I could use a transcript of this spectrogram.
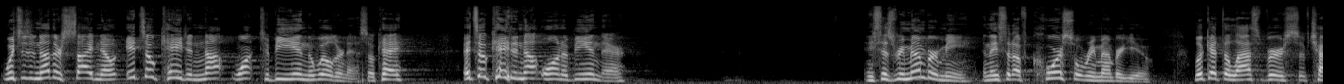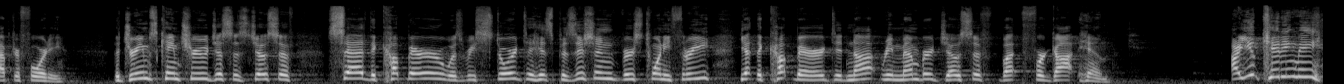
which is another side note. It's okay to not want to be in the wilderness, okay? It's okay to not want to be in there. And he says, Remember me. And they said, Of course we'll remember you. Look at the last verse of chapter 40. The dreams came true just as Joseph said. The cupbearer was restored to his position. Verse 23 Yet the cupbearer did not remember Joseph, but forgot him. Are you kidding me?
